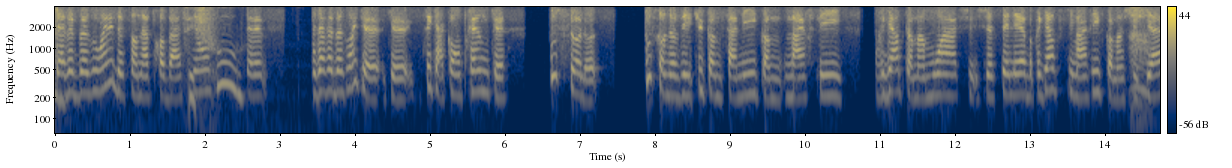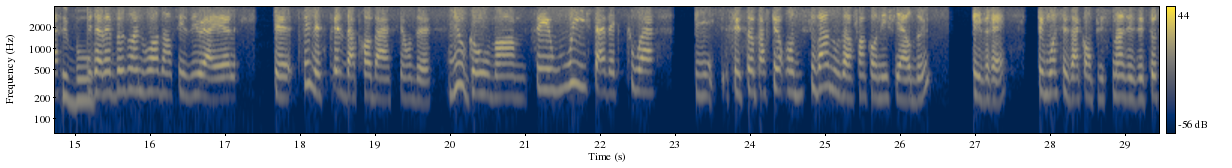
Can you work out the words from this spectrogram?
J'avais besoin de son approbation. C'est fou. J'avais j'avais besoin que, que tu sais, qu'elle comprenne que tout ça, là, tout ce qu'on a vécu comme famille, comme mère-fille, regarde comment moi, je, je célèbre, regarde ce qui m'arrive, comment je suis fière. C'est beau. J'avais besoin de voir dans ses yeux à elle que, tu sais, une espèce d'approbation de You go, mom. C'est oui, c'est avec toi. Puis c'est ça, parce qu'on dit souvent à nos enfants qu'on est fiers d'eux. C'est vrai. C'est moi, ces accomplissements, je les ai tous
